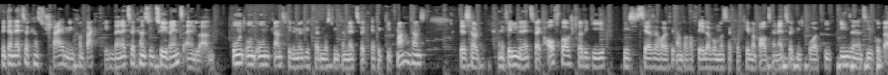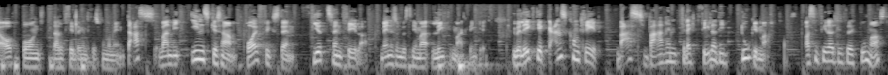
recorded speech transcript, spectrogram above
Mit deinem Netzwerk kannst du schreiben, in Kontakt treten. Dein Netzwerk kannst du zu Events einladen und, und, und ganz viele Möglichkeiten, was du mit deinem Netzwerk effektiv machen kannst. Deshalb eine fehlende Netzwerkaufbaustrategie ist sehr, sehr häufig einfach ein Fehler, wo man sagt, okay, man baut sein Netzwerk nicht proaktiv in seiner Zielgruppe auf und dadurch fehlt eigentlich das Fundament. Das waren die insgesamt häufigsten 14 Fehler, wenn es um das Thema LinkedIn-Marketing geht. Überleg dir ganz konkret, was waren vielleicht Fehler, die du gemacht hast? Was sind Fehler, die vielleicht du machst?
